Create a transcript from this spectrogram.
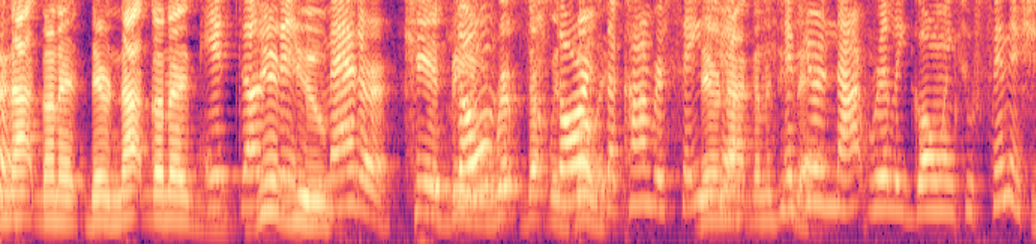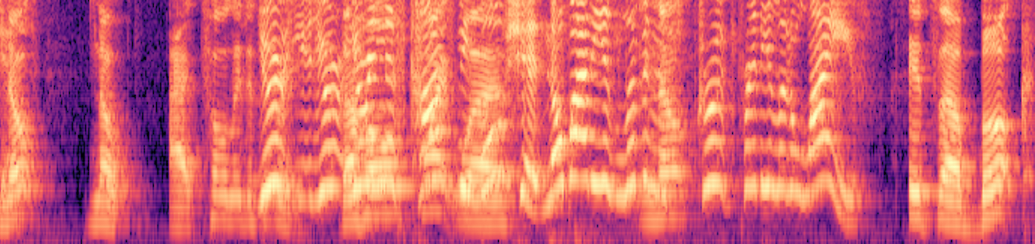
They're not gonna. They're not gonna It doesn't give you matter. kid being Don't ripped up with start bullets. the conversation. They're not gonna do if that. you're not really going to finish it. Nope. No. I totally You're disagree. you're The you're in this Cosby was bullshit. Nobody is living this No. pr- pretty little life It's a book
